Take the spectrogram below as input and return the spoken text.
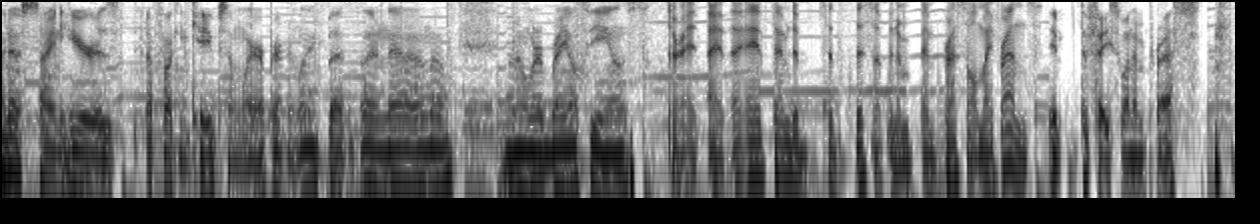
I know sign here is in a fucking cave somewhere apparently, but other than that, I don't know. I don't know where everybody else is. It's all right. I, I have time to set this up and impress all my friends. The, the face one impress.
